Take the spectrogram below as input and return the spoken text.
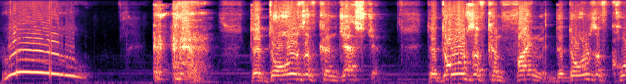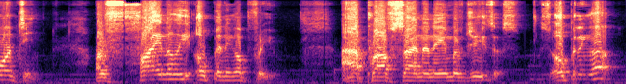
Woo! The doors of congestion, the doors of confinement, the doors of quarantine are finally opening up for you. I prophesy in the name of Jesus. It's opening up.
